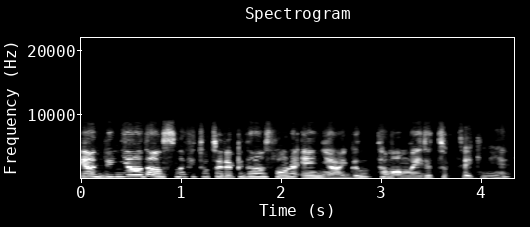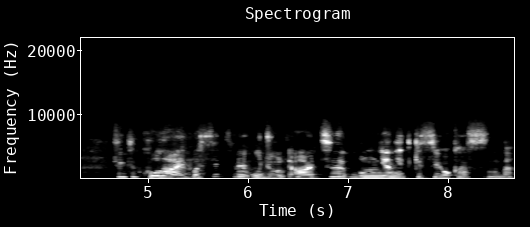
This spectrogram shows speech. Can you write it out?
Yani dünyada aslında fitoterapiden sonra en yaygın tamamlayıcı tıp tekniği. Çünkü kolay, basit ve ucuz. Artı bunun yan etkisi yok aslında.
